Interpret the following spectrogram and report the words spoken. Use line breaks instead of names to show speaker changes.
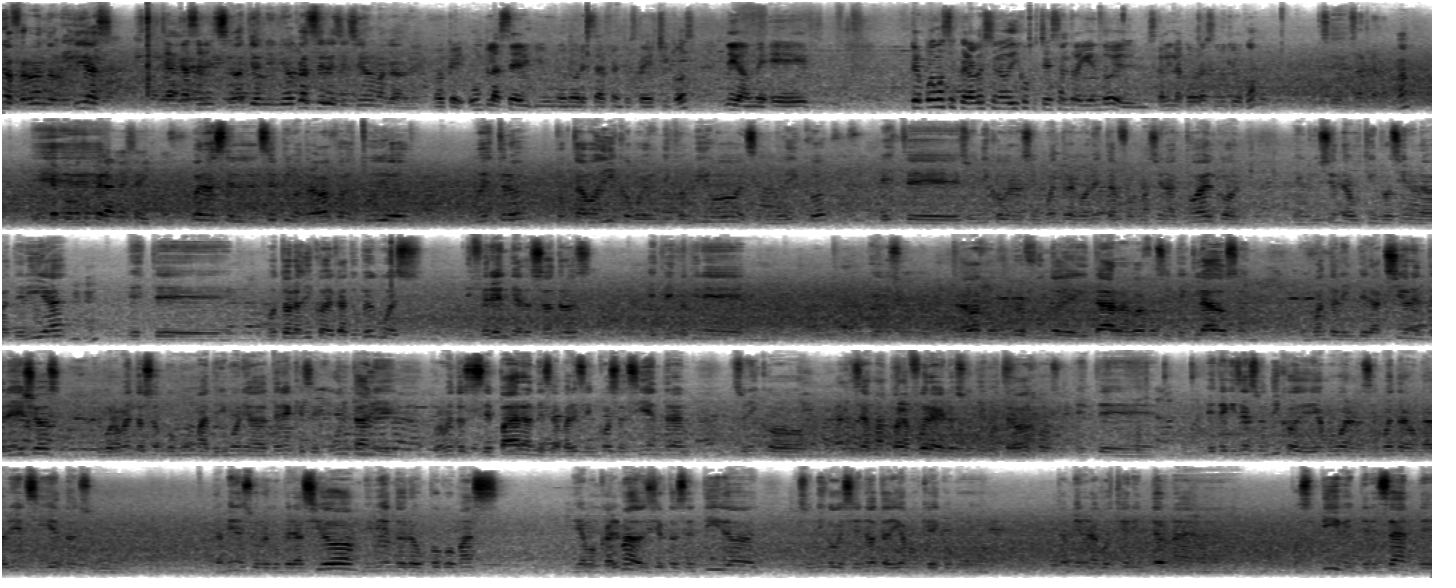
Rocino, Fernando Ruiz Díaz,
Sebastián Cáceres.
Sebastián Niño Cáceres y el señor Macabre.
Ok, un placer y un honor estar frente a ustedes, chicos. Díganme, eh, ¿qué podemos esperar de este nuevo disco que ustedes están trayendo, el Mezcal y la Cobra, si no me equivoco?
Sí.
Exactamente.
¿Ah? ¿Qué podemos esperar de ese disco?
Bueno, es el séptimo trabajo de estudio nuestro, octavo disco, porque hay un disco en vivo, el segundo disco. Este es un disco que nos encuentra con esta formación actual, con la inclusión de Agustín Rocino en la batería. Este, como todos los discos de Catupecu es diferente a los otros. Este disco tiene digamos, un trabajo muy profundo de guitarras, bajos y teclados en, en cuanto a la interacción entre ellos, que por momentos son como un matrimonio de tres que se juntan y por momentos se separan, desaparecen cosas y entran. Es un disco quizás más para afuera que los últimos trabajos. Este, este quizás es un disco que digamos, bueno, nos encuentra con Gabriel siguiendo también en su recuperación, viviéndolo un poco más, digamos, calmado en cierto sentido. Es un disco que se nota, digamos, que hay como también una cuestión interna positiva, interesante.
